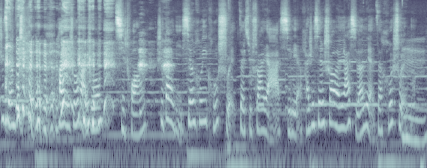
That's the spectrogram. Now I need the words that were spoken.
之前不是 还有说法说，起床是到底先喝一口水再去刷牙洗脸，还是先刷完牙洗完脸再喝水呢？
